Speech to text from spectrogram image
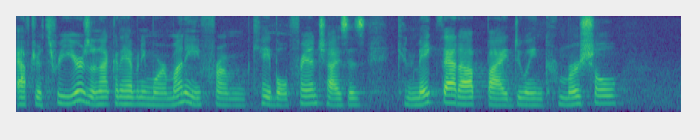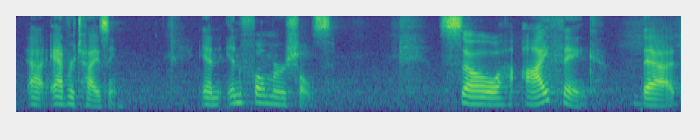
after three years are not going to have any more money from cable franchises, can make that up by doing commercial uh, advertising and infomercials. So I think that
